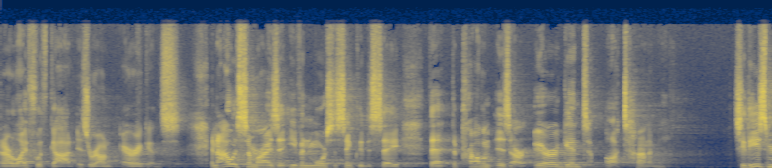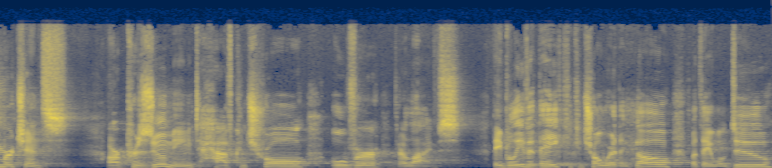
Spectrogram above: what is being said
and our life with God is around arrogance. And I would summarize it even more succinctly to say that the problem is our arrogant autonomy. See, these merchants are presuming to have control over their lives. They believe that they can control where they go, what they will do,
